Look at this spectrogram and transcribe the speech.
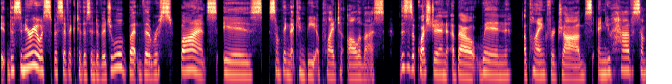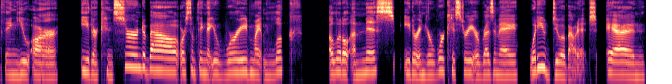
it, the scenario is specific to this individual, but the response is something that can be applied to all of us. This is a question about when applying for jobs and you have something you mm-hmm. are either concerned about or something that you're worried might look a little amiss, either in your work history or resume. What do you do about it? And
